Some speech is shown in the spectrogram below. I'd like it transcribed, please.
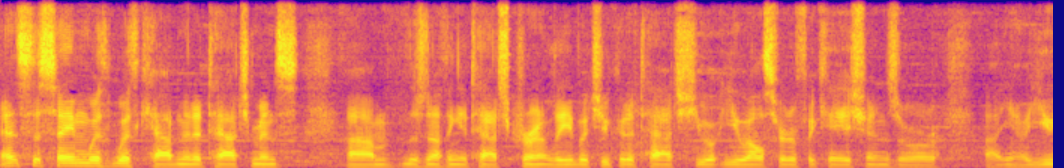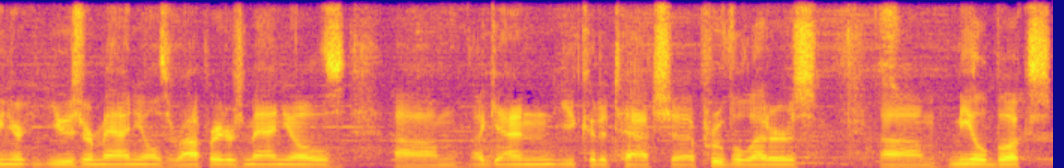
And it's the same with, with cabinet attachments. Um, there's nothing attached currently, but you could attach UL certifications or uh, you know user manuals or operators manuals. Um, again, you could attach uh, approval letters, um, meal books,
